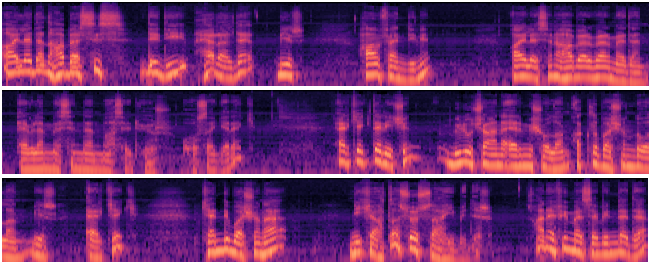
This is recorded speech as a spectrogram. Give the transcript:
aileden habersiz dediği herhalde bir hanımefendinin ailesine haber vermeden evlenmesinden bahsediyor olsa gerek. Erkekler için bülü çağına ermiş olan, aklı başında olan bir erkek kendi başına nikahta söz sahibidir. Hanefi mezhebinde de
